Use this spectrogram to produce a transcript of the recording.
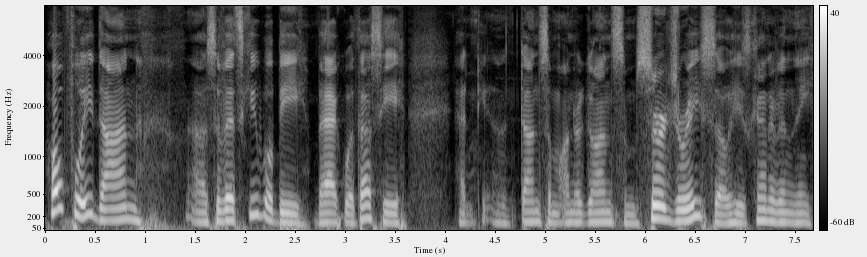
Hopefully, Don uh, Savitsky will be back with us. He had uh, done some, undergone some surgery, so he's kind of in the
